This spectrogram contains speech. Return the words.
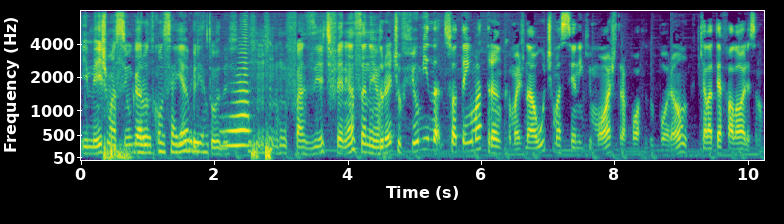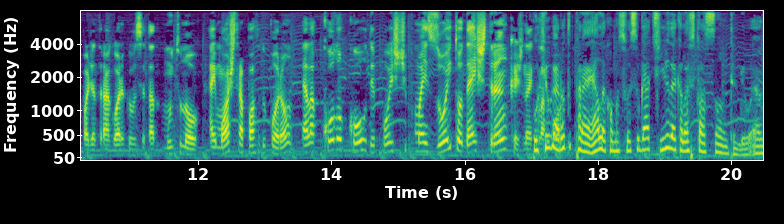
E mesmo assim o garoto, garoto consegue conseguia abrir, abrir. todas. não fazia diferença nenhuma. Durante o filme só tem uma tranca, mas na última cena em que mostra a porta do porão, que ela até fala: Olha, você não pode entrar agora porque você tá muito novo. Aí mostra a porta do porão, ela colocou depois, tipo, mais oito ou dez trancas naquela Porque o porta. garoto, pra ela, é como se fosse o gatilho daquela situação, entendeu? É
